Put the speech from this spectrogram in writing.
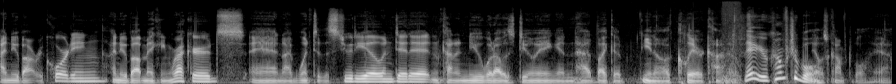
I knew about recording, I knew about making records, and I went to the studio and did it, and kind of knew what I was doing, and had like a you know a clear kind of Yeah, you're comfortable. yeah, I was comfortable, yeah.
